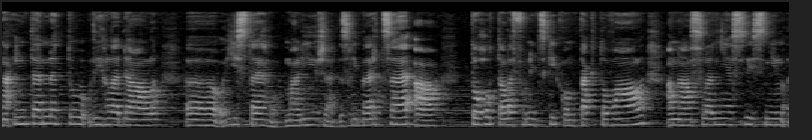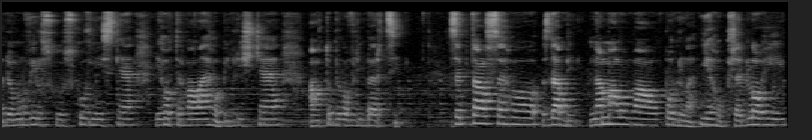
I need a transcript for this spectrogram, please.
na internetu vyhledal uh, jistého malíře z Liberce a toho telefonicky kontaktoval a následně si s ním domluvil schůzku v místě jeho trvalého bydliště a to bylo v Liberci. Zeptal se ho, zda by namaloval podle jeho předlohy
